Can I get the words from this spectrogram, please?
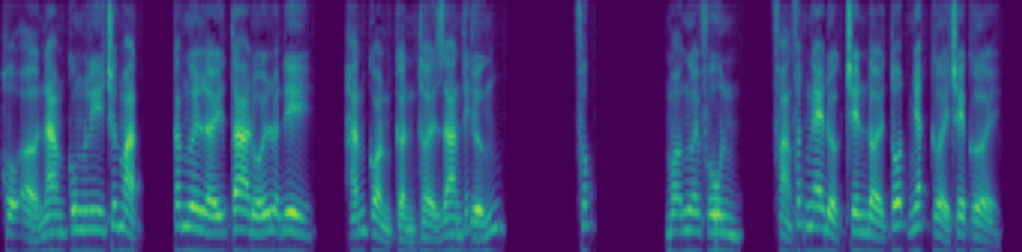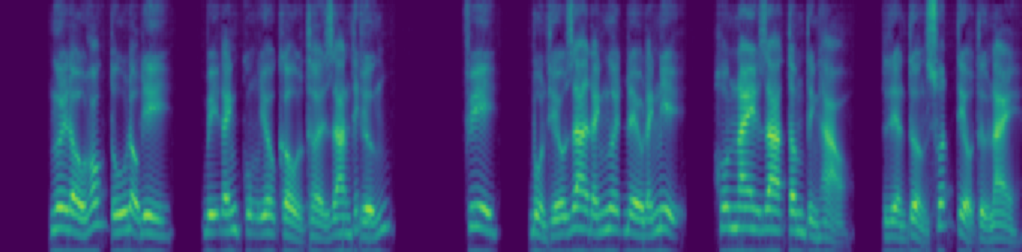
hộ ở Nam Cung Ly trước mặt, các ngươi lấy ta đối luyện đi, hắn còn cần thời gian thích ứng. Phúc! Mọi người phun, phảng phất nghe được trên đời tốt nhất cười chê cười. Ngươi đầu góc tú đậu đi, bị đánh cũng yêu cầu thời gian thích ứng. Phi, bổn thiếu ra đánh ngươi đều đánh nhị, hôm nay ra tâm tình hảo, liền tưởng suốt tiểu tử này.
